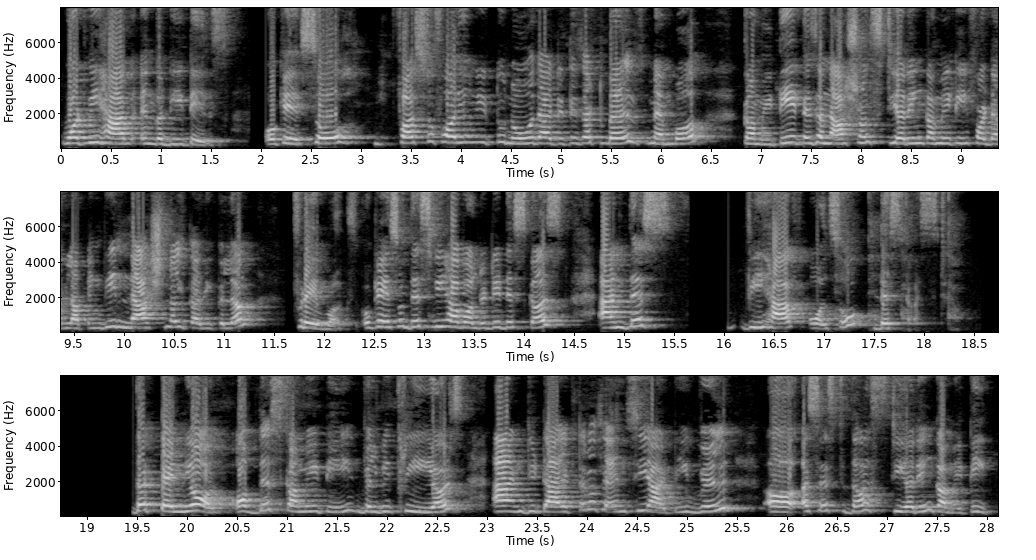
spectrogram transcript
what we have in the details. Okay, so first of all, you need to know that it is a 12 member committee. It is a national steering committee for developing the national curriculum frameworks. Okay, so this we have already discussed and this we have also discussed. The tenure of this committee will be three years and the director of NCERT will uh, assist the steering committee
